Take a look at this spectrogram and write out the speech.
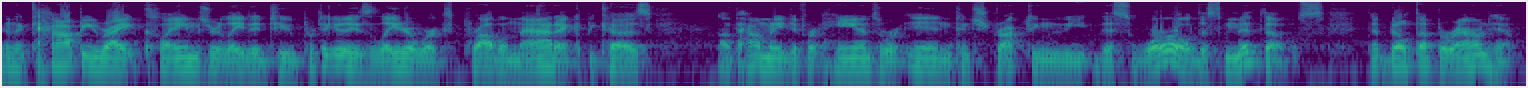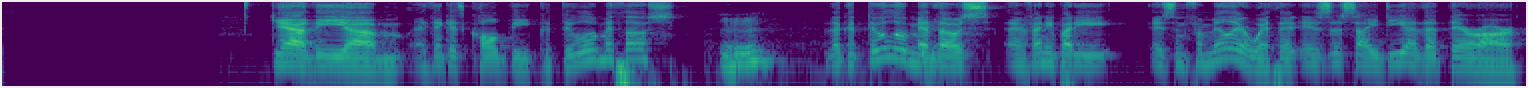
and the copyright claims related to particularly his later works problematic because of how many different hands were in constructing the this world, this mythos that built up around him. Yeah, the um, I think it's called the Cthulhu mythos. Mm-hmm. The Cthulhu mythos, if anybody isn't familiar with it, is this idea that there are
